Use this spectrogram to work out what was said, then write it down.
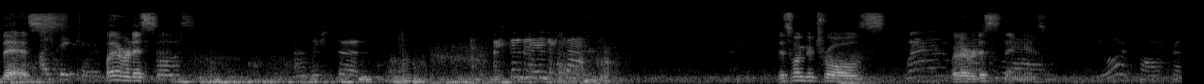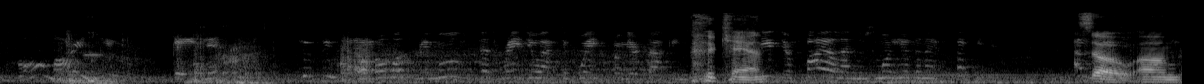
This. take care of it. Whatever this is. Understood. I said I understand. This one controls whatever this thing is. You're far from home, aren't you, agent? To think that I almost removed that radioactive waste from your docking. Can. Received your file and there's more here than I expected. So, um,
